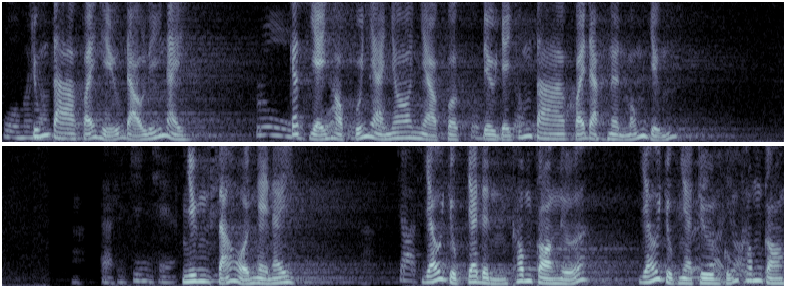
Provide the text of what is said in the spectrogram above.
Chúng ta phải hiểu đạo lý này cách dạy học của nhà nho, nhà phật đều dạy chúng ta phải đặt nền móng vững. Nhưng xã hội ngày nay, giáo dục gia đình không còn nữa, giáo dục nhà trường cũng không còn,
